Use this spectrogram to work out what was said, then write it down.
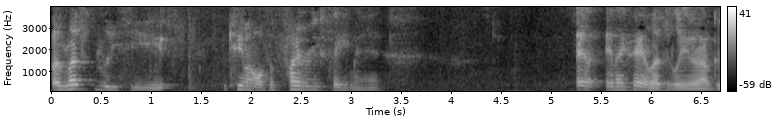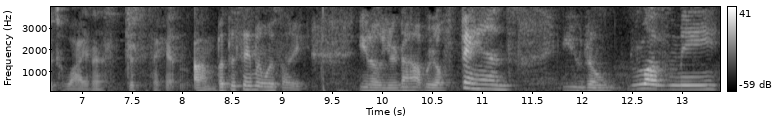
allegedly he came out with a fiery statement and and I say allegedly and I'll get to why in a, just a second um but the statement was like you know you're not real fans you don't love me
